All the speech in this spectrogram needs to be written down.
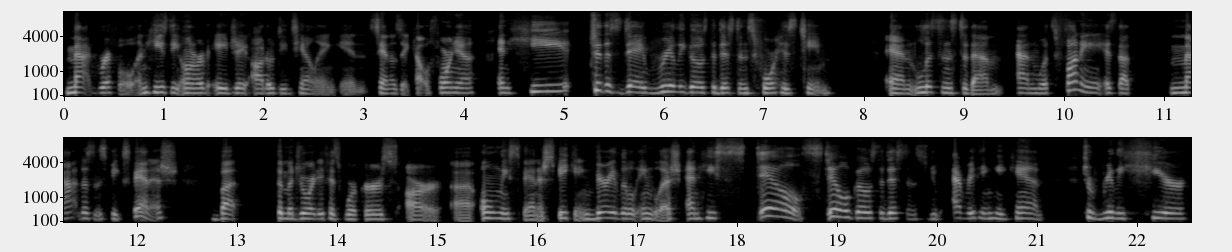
Matt Griffel, and he's the owner of AJ Auto Detailing in San Jose, California. And he, to this day, really goes the distance for his team and listens to them. And what's funny is that Matt doesn't speak Spanish, but the majority of his workers are uh, only Spanish speaking, very little English. And he still, still goes the distance to do everything he can to really hear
